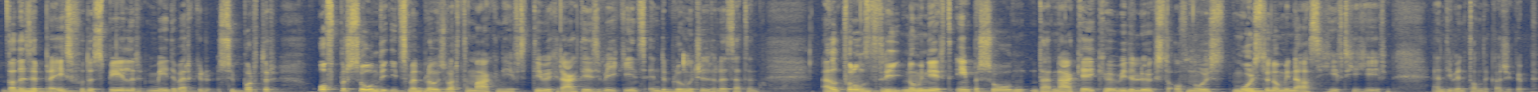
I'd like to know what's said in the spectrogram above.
dat is de prijs voor de speler, medewerker, supporter of persoon die iets met blauw-zwart te maken heeft, die we graag deze week eens in de bloemetjes willen zetten. Elk van onze drie nomineert één persoon, daarna kijken we wie de leukste of mooiste nominatie heeft gegeven. En die wint dan de Cash Cup.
